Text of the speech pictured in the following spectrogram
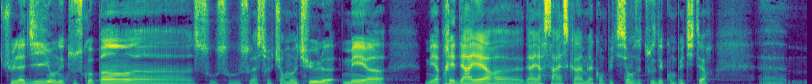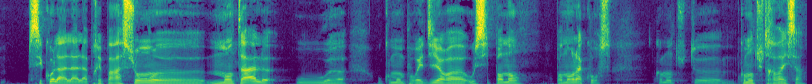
Tu l'as dit, on est tous copains euh, sous, sous, sous la structure motule, mais, mais après, derrière, derrière, ça reste quand même la compétition, vous êtes tous des compétiteurs. C'est quoi la, la, la préparation mentale ou, ou comment on pourrait dire aussi pendant, pendant la course? Comment tu, te, comment tu travailles ça?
